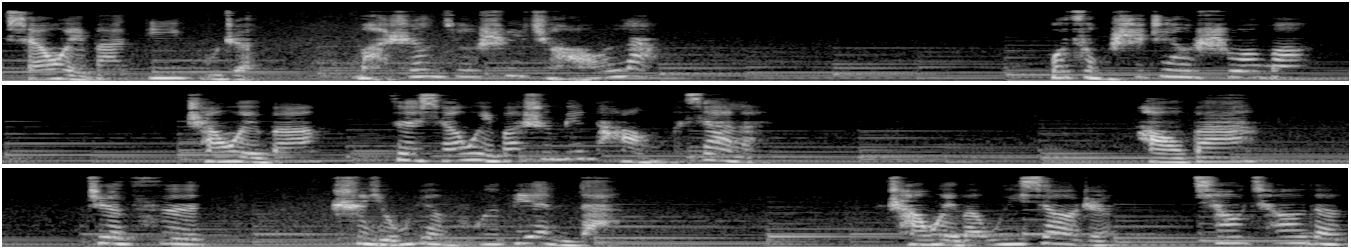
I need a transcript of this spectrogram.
小尾巴嘀咕着，马上就要睡着了。我总是这样说吗？长尾巴在小尾巴身边躺了下来。好吧，这次是永远不会变的。长尾巴微笑着，悄悄的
